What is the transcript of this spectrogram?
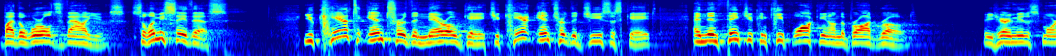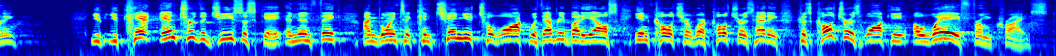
by the world's values. So let me say this you can't enter the narrow gate, you can't enter the Jesus gate, and then think you can keep walking on the broad road. Are you hearing me this morning? You, you can't enter the Jesus gate and then think, I'm going to continue to walk with everybody else in culture where culture is heading, because culture is walking away from Christ.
